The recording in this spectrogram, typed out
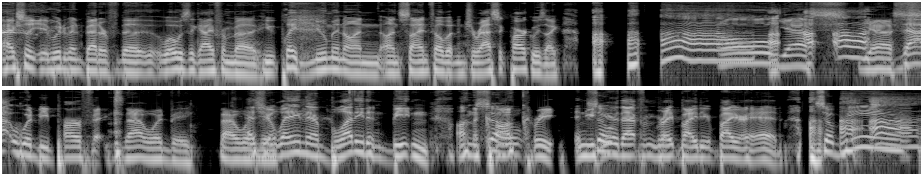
Actually, it would have been better for the what was the guy from uh, he played Newman on on Seinfeld, but in Jurassic Park, who was like ah ah ah. Oh ah, yes, ah, ah." yes, that would be perfect. that would be that would As be. you're laying there, bloodied and beaten on the So- concrete, and you so- hear that from right by your by your head. so ah, being ah.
